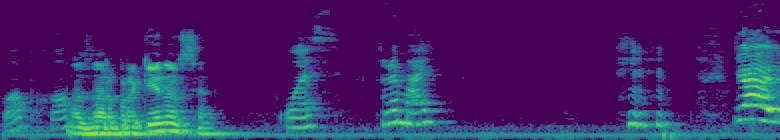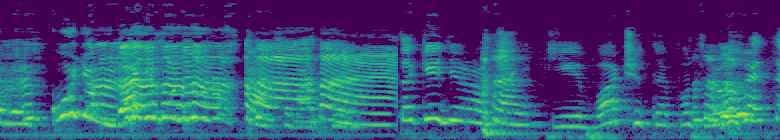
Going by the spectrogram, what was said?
хоп, хоп. Назар прокинувся? Ось, тримай. Я кудям далі будемо розкачувати. Такі дірочки, бачите, потрогайте.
